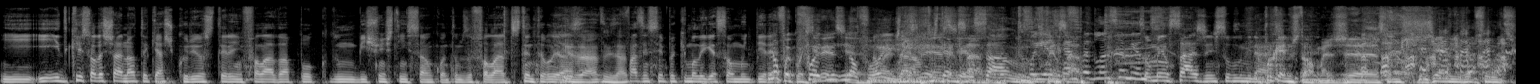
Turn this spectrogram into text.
e, e, e de queria só deixar a nota que acho curioso terem falado há pouco de um bicho em extinção quando estamos a falar de sustentabilidade. Exato, exato. Fazem sempre aqui uma ligação muito direta. Não foi coincidência. não foi. é? já, Não, isto é pensado. Foi a rampa de lançamento. São mensagens subliminares. Por quem nos estão, mas eh, somos génios absolutos.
